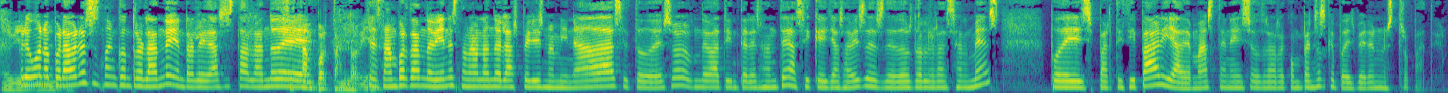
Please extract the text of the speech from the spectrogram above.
Pero bueno, por ahora se están controlando y en realidad se está hablando de... Se están portando bien. Se están portando bien, están hablando de las pelis nominadas y todo eso, un debate interesante, así que ya sabéis, desde dos dólares al mes podéis participar y además tenéis otras recompensas que podéis ver en nuestro Patreon.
